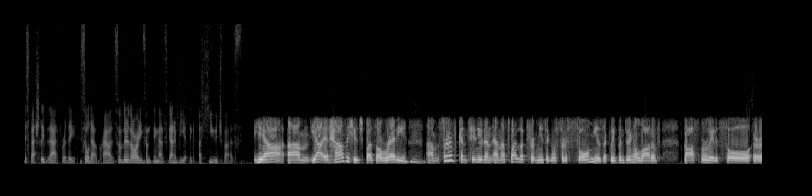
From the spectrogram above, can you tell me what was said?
especially that for the sold out crowd? So there's already something that's going to be like a huge buzz. Yeah, um, yeah, it has a huge buzz already. Mm-hmm. Um, sort of continued, and, and that's why I looked for music. It was sort of soul music. We've been doing a lot of gospel related soul or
